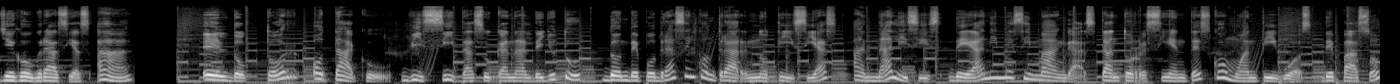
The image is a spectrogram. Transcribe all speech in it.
llegó gracias a el Doctor Otaku. Visita su canal de YouTube donde podrás encontrar noticias, análisis de animes y mangas, tanto recientes como antiguos. De paso,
